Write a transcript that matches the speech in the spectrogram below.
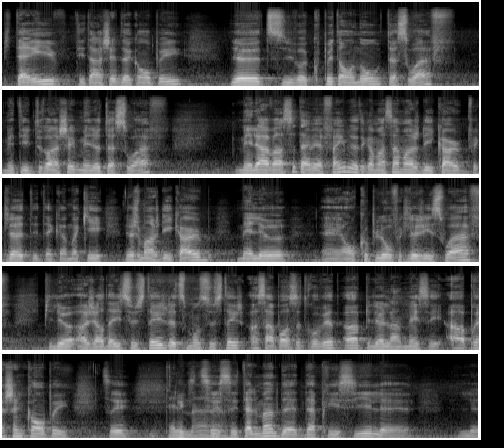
Puis t'arrives, t'es en chef de compé, là, tu vas couper ton eau, t'as soif, mais t'es ultra en shape, mais là, t'as soif. Mais là, avant ça, t'avais faim, mais là, t'as commencé à manger des carbs. Fait que là, t'étais comme, OK, là, je mange des carbs, mais là, euh, on coupe l'eau, fait que là, j'ai soif. Puis là, ah, j'ai hâte d'aller sur le stage, là, tu montes sur le stage, ah, ça a passé trop vite, ah, puis là, le lendemain, c'est, ah, prochaine compé. Tu sais, Tellement. c'est tellement de- d'apprécier le, le,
